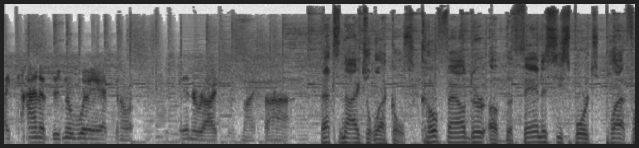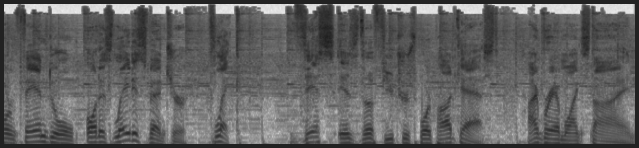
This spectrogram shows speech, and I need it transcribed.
I kind of, there's no way I can interact with my fans. That's Nigel Eccles, co founder of the fantasy sports platform FanDuel, on his latest venture, Flick. This is the Future Sport Podcast. I'm Bram Weinstein.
